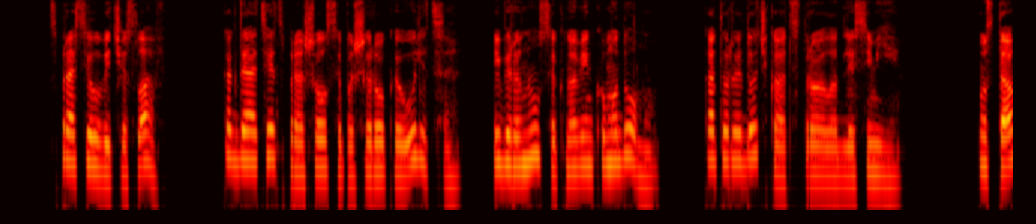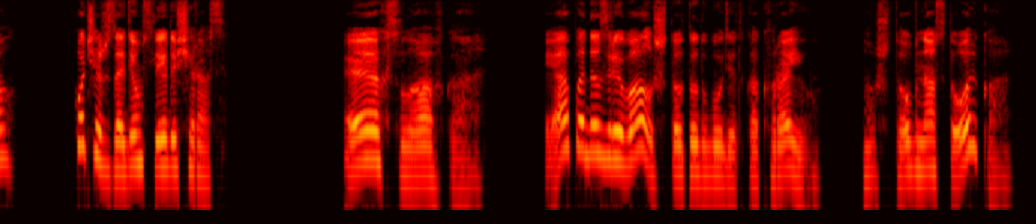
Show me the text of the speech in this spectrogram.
— спросил Вячеслав, когда отец прошелся по широкой улице и вернулся к новенькому дому, который дочка отстроила для семьи. «Устал? Хочешь, зайдем в следующий раз?» «Эх, Славка, я подозревал, что тут будет как в раю. Но чтоб настолько?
